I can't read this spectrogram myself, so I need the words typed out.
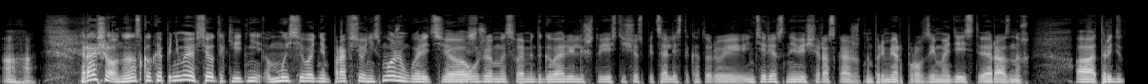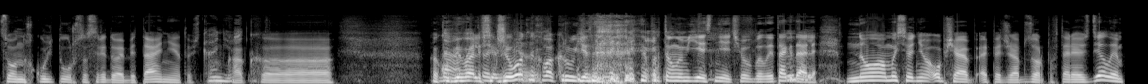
Ага. Хорошо, но, насколько я понимаю, все-таки мы сегодня про все не сможем говорить. Конечно. Уже мы с вами договорились говорили, что есть еще специалисты, которые интересные вещи расскажут, например, про взаимодействие разных а, традиционных культур со средой обитания, то есть там, как... А, как да, убивали всех животных в округе, потом им есть нечего было и так далее. Но мы сегодня общий, опять же, обзор, повторяю, сделаем.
